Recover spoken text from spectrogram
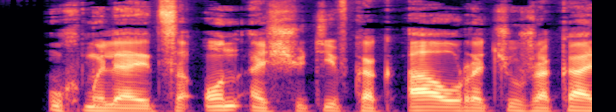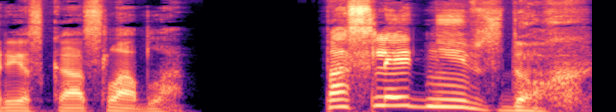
— ухмыляется он, ощутив, как аура чужака резко ослабла. «Последний вздох».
